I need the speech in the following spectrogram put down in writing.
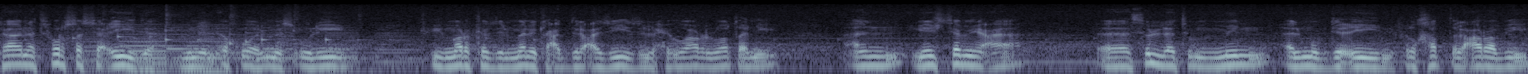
كانت فرصة سعيدة من الإخوة المسؤولين في مركز الملك عبد العزيز للحوار الوطني أن يجتمع آه، ثلة من المبدعين في الخط العربي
